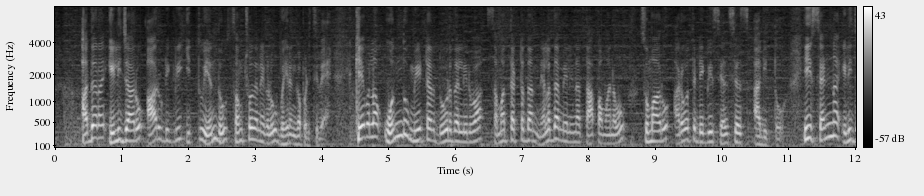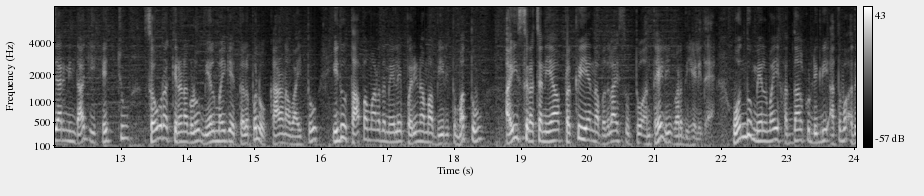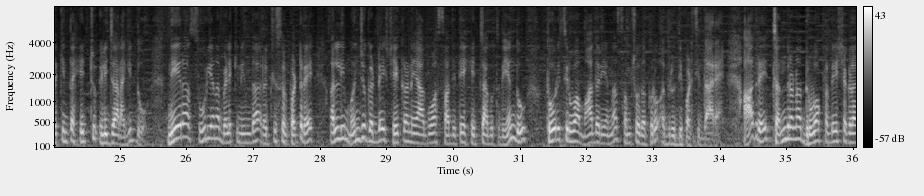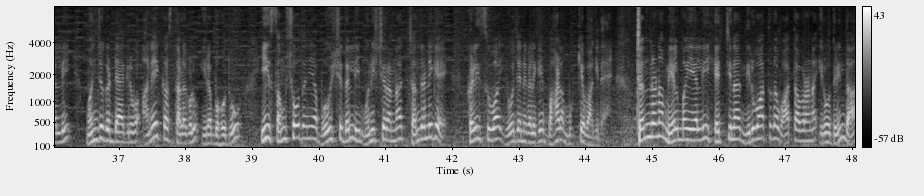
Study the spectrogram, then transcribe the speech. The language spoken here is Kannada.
ಅದರ ಇಳಿಜಾರು ಆರು ಡಿಗ್ರಿ ಇತ್ತು ಎಂದು ಸಂಶೋಧನೆಗಳು ಬಹಿರಂಗಪಡಿಸಿವೆ. ಕೇವಲ ಒಂದು ಮೀಟರ್ ದೂರದಲ್ಲಿರುವ ಸಮತಟ್ಟದ ನೆಲದ ಮೇಲಿನ ತಾಪಮಾನವು ಸುಮಾರು ಅರವತ್ತು ಡಿಗ್ರಿ ಸೆಲ್ಸಿಯಸ್ ಆಗಿತ್ತು. ಈ ಸಣ್ಣ ಇಳಿಜಾರಿನಿಂದಾಗಿ ಹೆಚ್ಚು ಸೌರ ಕಿರಣಗಳು ಮೇಲ್ಮೈಗೆ ತಲುಪಲು ಕಾರಣವಾಯಿತು. ಇದು ತಾಪಮಾನದ ಮೇಲೆ ಪರಿಣಾಮ ಬೀರಿತು ಮತ್ತು ಐಸ್ ರಚನೆಯ ಪ್ರಕ್ರಿಯೆಯನ್ನು ಬದಲಾಯಿಸುತ್ತು ಅಂತ ಹೇಳಿ ವರದಿ ಹೇಳಿದೆ. ಒಂದು ಮೇಲ್ಮೈ ಹದಿನಾಲ್ಕು ಡಿಗ್ರಿ ಅಥವಾ ಅದಕ್ಕಿಂತ ಹೆಚ್ಚು ಇಳಿಜಾರಾಗಿದ್ದು, ನೇರ ಸೂರ್ಯನ ಬೆಳಕಿನಿಂದ ರಕ್ಷಿಸಲ್ಪಟ್ಟರೆ ಅಲ್ಲಿ ಮಂಜುಗಡ್ಡೆ ಶೇಖರಣೆಯಾಗುವ ಸಾಧ್ಯತೆ ಹೆಚ್ಚಾಗುತ್ತದೆ ಎಂದು ತೋರಿಸಿರುವ ಮಾದರಿಯನ್ನು ಸಂಶೋಧಕರು ಅಭಿವೃದ್ಧಿಪಡಿಸಿದ್ದಾರೆ. ಆದರೆ ಚಂದ್ರನ ಧ್ರುವ ಪ್ರದೇಶಗಳಲ್ಲಿ ಮಂಜುಗಡ್ಡೆ ಆಗಿರುವ ಅನೇಕ ಸ್ಥಳಗಳು ಇರಬಹುದು. ಈ ಸಂಶೋಧನೆಯ ಭವಿಷ್ಯದಲ್ಲಿ ಮನುಷ್ಯರನ್ನ ಚಂದ್ರನಿಗೆ ಕಳಿಸುವ ಯೋಜನೆಗಳಿಗೆ ಬಹಳ ಮುಖ್ಯವಾಗಿದೆ. ಚಂದ್ರನ ಮೇಲ್ಮೈಯಲ್ಲಿ ಹೆಚ್ಚಿನ ನಿರ್ವಾತದ ವಾತಾವರಣ ಇರೋದರಿಂದ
